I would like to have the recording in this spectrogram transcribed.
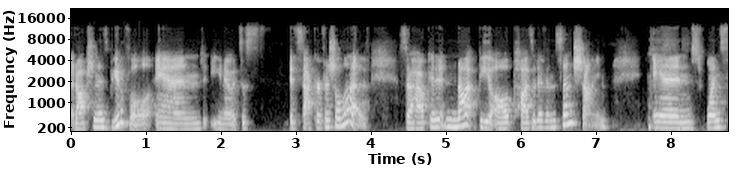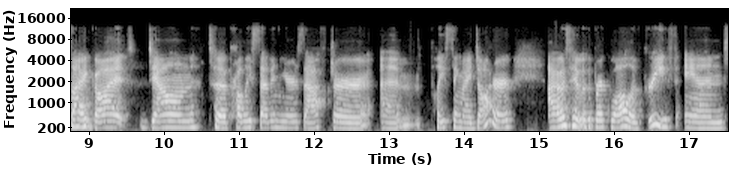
adoption is beautiful and you know it's a it's sacrificial love. So how could it not be all positive and sunshine? And once I got down to probably seven years after um, placing my daughter, I was hit with a brick wall of grief and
